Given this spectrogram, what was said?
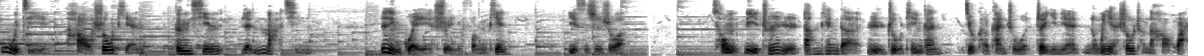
戊己好收田，庚辛人马勤，壬癸水逢天。”意思是说，从立春日当天的日柱天干就可看出这一年农业收成的好坏。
